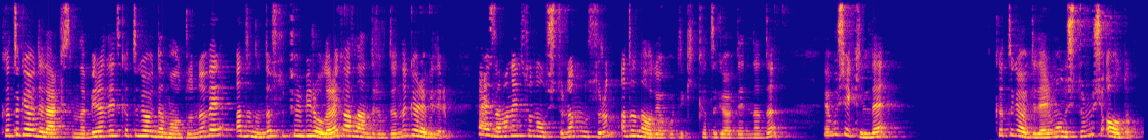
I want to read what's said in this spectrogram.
katı gövdeler kısmında bir adet katı gövdem olduğunu ve adının da süpür 1 olarak adlandırıldığını görebilirim. Her zaman en son oluşturulan unsurun adını alıyor buradaki katı gövdenin adı. Ve bu şekilde katı gövdelerimi oluşturmuş oldum.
